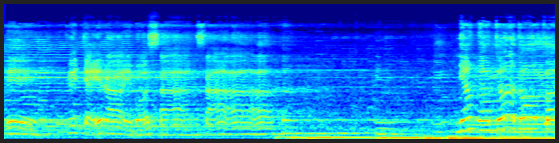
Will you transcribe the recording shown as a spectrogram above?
เบคือใจร้ายบ่สางสายังเจอโทรฟัง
